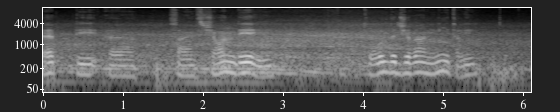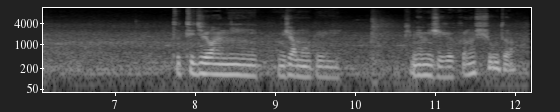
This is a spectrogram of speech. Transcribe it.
happy uh, Saint John Day to all the Giovanni in Italy, tutti i Giovanni, diciamo che i miei amici che ho conosciuto.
